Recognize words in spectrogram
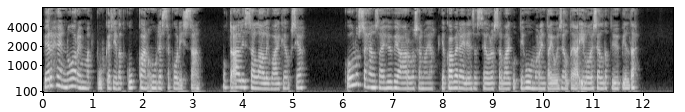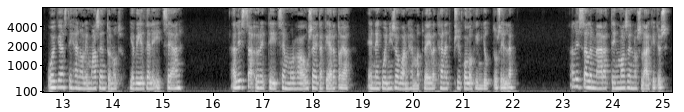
Perheen nuorimmat puhkesivat kukkaan uudessa kodissaan, mutta Alissalla oli vaikeuksia – Koulussa hän sai hyviä arvosanoja ja kavereidensa seurassa vaikutti huumorintajuiselta ja iloiselta tyypiltä. Oikeasti hän oli masentunut ja viilteli itseään. Alissa yritti itsemurhaa useita kertoja ennen kuin isovanhemmat veivät hänet psykologin juttusille. Alissalle määrättiin masennuslääkitys,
